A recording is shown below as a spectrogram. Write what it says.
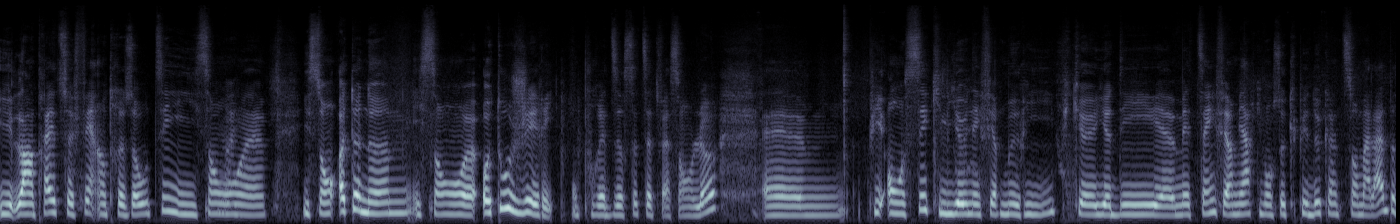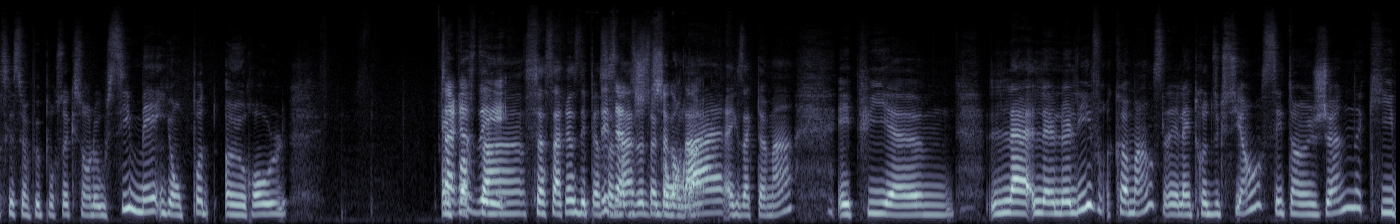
L'entraide se fait entre eux autres. Ils sont, euh, ils sont autonomes, ils sont euh, autogérés, on pourrait dire ça de cette façon-là. Euh, puis on sait qu'il y a une infirmerie, puis qu'il y a des médecins, infirmières qui vont s'occuper d'eux quand ils sont malades, parce que c'est un peu pour ça qu'ils sont là aussi, mais ils n'ont pas un rôle Ça reste des- important. ça, ça reste des personnages secondaires, secondaires. exactement. Et puis, euh, la- le, le livre commence, l'introduction, c'est un jeune qui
